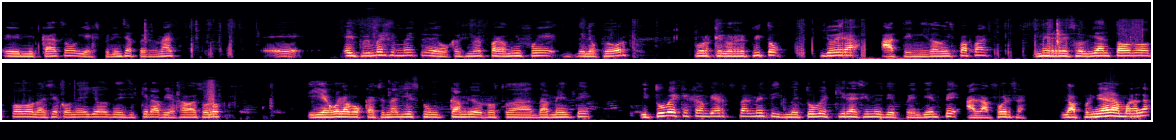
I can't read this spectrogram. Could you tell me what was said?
en mi caso y experiencia personal. Eh, el primer semestre de vocacional para mí fue de lo peor porque lo repito, yo era atenido a mis papás, me resolvían todo, todo lo hacía con ellos, ni siquiera viajaba solo. Y llegó la vocacional y es un cambio rotundamente. Y tuve que cambiar totalmente y me tuve que ir haciendo independiente a la fuerza. La primera era mala,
